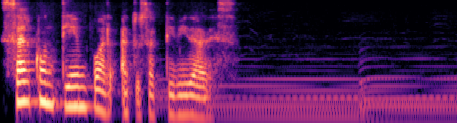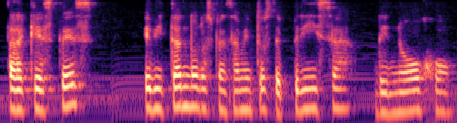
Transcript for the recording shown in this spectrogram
Sal con tiempo a, tus actividades para que estés evitando los pensamientos de prisa, de enojo,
